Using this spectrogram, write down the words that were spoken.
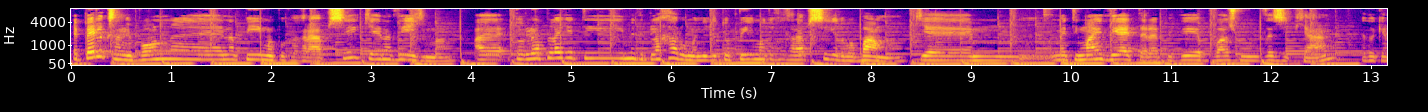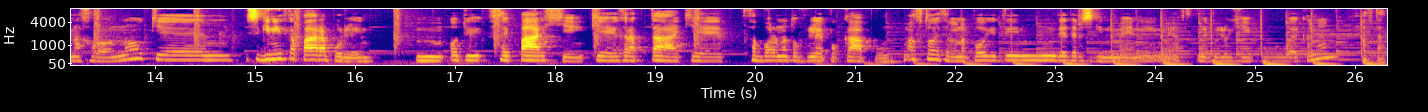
Επέλεξαν λοιπόν ε, ένα ποίημα που είχα γράψει και ένα διήγημα. Ε, το λέω απλά γιατί είμαι διπλά χαρούμενη, γιατί το ποίημα το είχα γράψει για τον μπαμπά μου και μ, με τιμά ιδιαίτερα επειδή ο μπαμπάς μου δεν ζει πια εδώ και ένα χρόνο και μ, συγκινήθηκα πάρα πολύ μ, ότι θα υπάρχει και γραπτά και θα μπορώ να το βλέπω κάπου. Αυτό ήθελα να πω γιατί ήμουν ιδιαίτερα συγκινημένη με αυτή την επιλογή που έκαναν. Αυτά.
